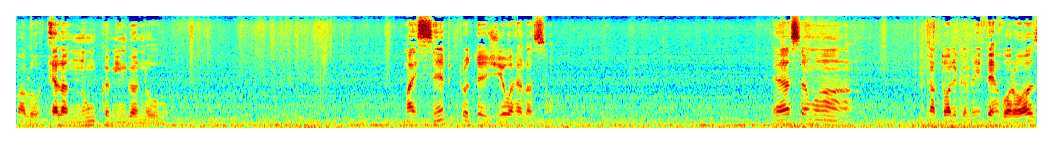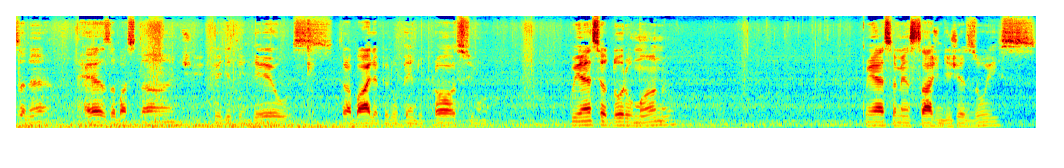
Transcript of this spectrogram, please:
falou: ela nunca me enganou mas sempre protegeu a relação. Essa é uma católica bem fervorosa, né? Reza bastante, acredita em Deus, trabalha pelo bem do próximo, conhece a dor humana, conhece a mensagem de Jesus.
